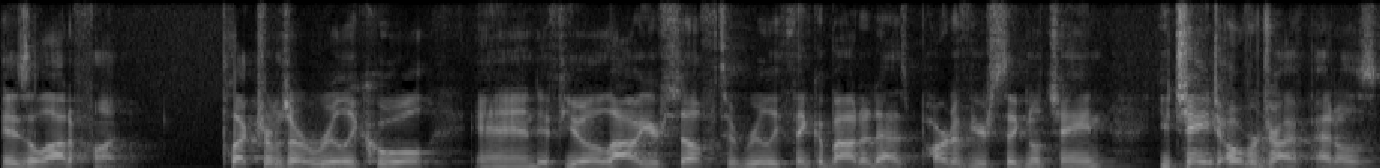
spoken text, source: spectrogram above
is a lot of fun. Plectrums are really cool, and if you allow yourself to really think about it as part of your signal chain, you change overdrive pedals,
